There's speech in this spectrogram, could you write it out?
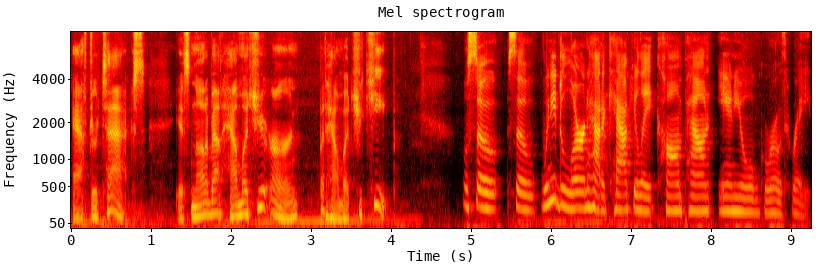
after tax. It's not about how much you earn, but how much you keep. Well, so so we need to learn how to calculate compound annual growth rate.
